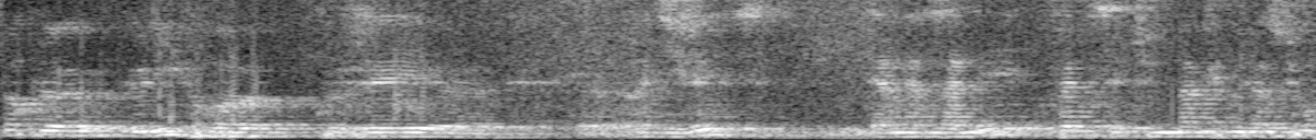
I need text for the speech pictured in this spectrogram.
Donc le, livre que j'ai euh, rédigé ces dernières années, en fait, c'est une accumulation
